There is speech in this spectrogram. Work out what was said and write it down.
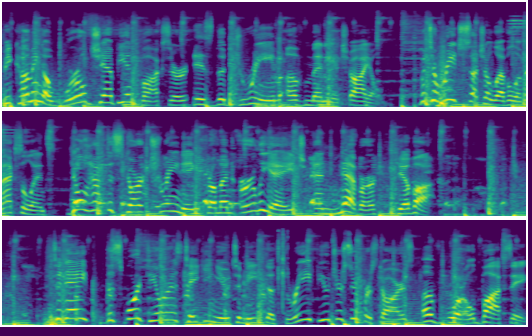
Becoming a world champion boxer is the dream of many a child. But to reach such a level of excellence, you'll have to start training from an early age and never give up. Today, the sport dealer is taking you to meet the three future superstars of world boxing.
